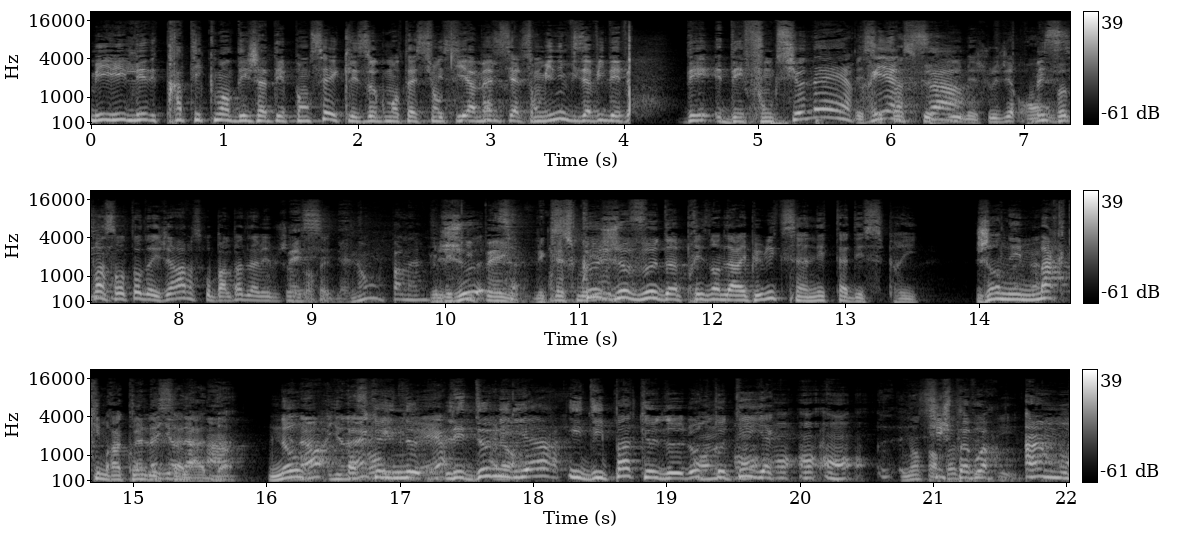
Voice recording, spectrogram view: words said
Mais il est pratiquement déjà dépensé avec les augmentations qu'il y a, même si elles sont minimes vis-à-vis des, des, des fonctionnaires. Mais Rien pas que ça. je dis, mais je veux dire, on ne peut si. pas s'entendre avec Gérard parce qu'on parle pas de la même chose. Mais en fait. ben non, on parle paye ça- Les classes ce que je veux d'un président de la République, c'est un état d'esprit. J'en ai marre qu'il me raconte Ben là, des salades. Non, Il y en a- parce que il ne- les 2 Alors, milliards, il dit pas que de l'autre côté, il y a... en- en- en- Non, si je peux avoir un mot,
